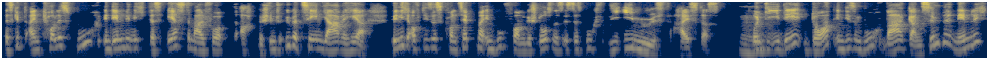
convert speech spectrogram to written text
es gibt ein tolles Buch, in dem bin ich das erste Mal vor, ach, bestimmt schon über zehn Jahre her, bin ich auf dieses Konzept mal in Buchform gestoßen. Das ist das Buch The E-Myth, heißt das. Mhm. Und die Idee dort in diesem Buch war ganz simpel, nämlich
